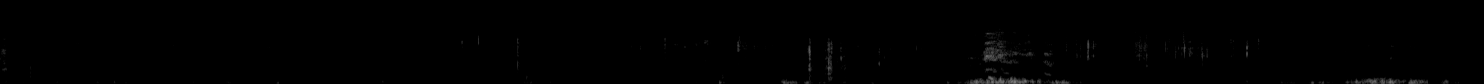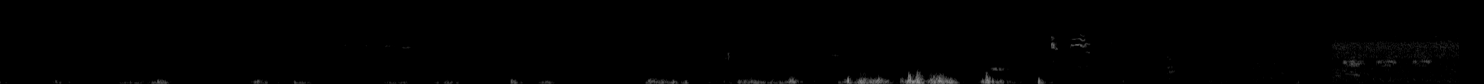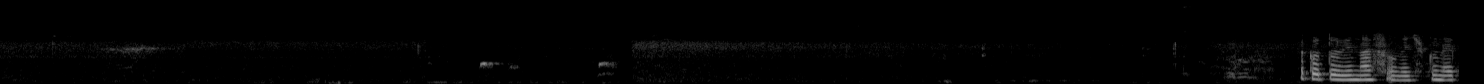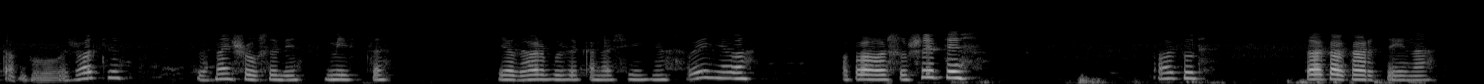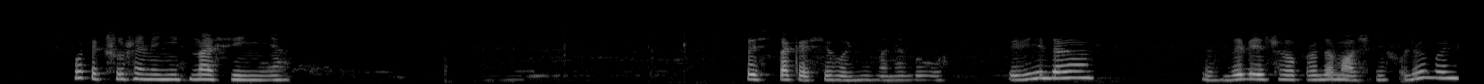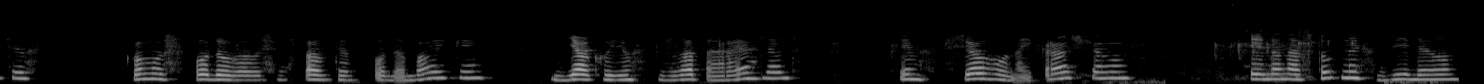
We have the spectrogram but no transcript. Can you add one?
Так ото він на сонечку не так було лежати. Знайшов собі місце. Я з гарбузика насіння вийняла, поклала сушити. А тут така картина. Котик суше мені насіння. Ось таке сьогодні в мене було відео. Здебільшого про домашніх улюбленців. Кому сподобалося, ставте вподобайки. Дякую за перегляд. Всім всього найкращого. І до наступних відео.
